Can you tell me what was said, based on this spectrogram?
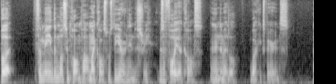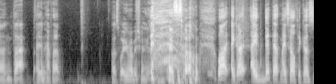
But for me, the most important part of my course was the year in industry. It was a four-year course, and in the middle, work experience, and that I didn't have that. That's why you're rubbish, mate. so Well, I got I did that myself because,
